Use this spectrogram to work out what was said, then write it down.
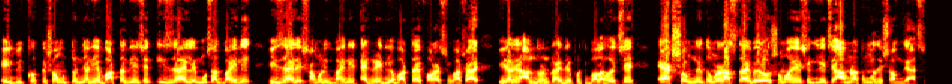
এই বিক্ষোভকে সমর্থন জানিয়ে বার্তা দিয়েছেন ইসরায়েলের মোসাদ বাহিনী, ইসরায়েলের সামরিক বাহিনীর এক রেডিও বার্তায় ফরাসি ভাষায় ইরানের আন্দোলনকারীদের প্রতি বলা হয়েছে, একসঙ্গে তোমরা রাস্তায় বেরো, সময় এসে গিয়েছে, আমরা তোমাদের সঙ্গে আছি।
